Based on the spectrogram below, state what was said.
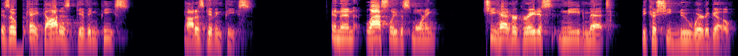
is okay. God is giving peace. God is giving peace. And then lastly, this morning, she had her greatest need met because she knew where to go.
